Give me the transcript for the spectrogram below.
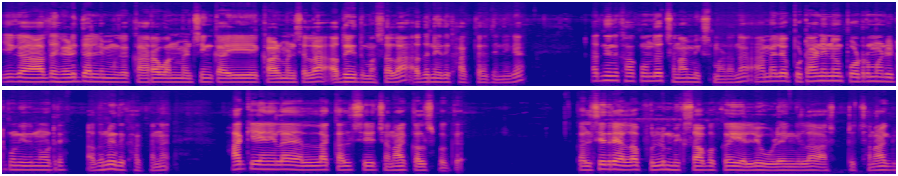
ಈಗ ಅದು ಹೇಳಿದ್ದಲ್ಲಿ ನಿಮ್ಗೆ ಖಾರ ಒಂದು ಮೆಣಸಿನ್ಕಾಯಿ, ಕಾಳು ಮೆಣಸೆಲ್ಲ, ಅದು ಇದು ಮಸಾಲ, ಅದನ್ನ ಇದಕ್ಕೆ ಹಾಕ್ತಾ ಇದ್ದೀನಿ ಈಗ. ಅದನ್ನ ಇದಕ್ಕೆ ಹಾಕೊಂಡು ಚೆನ್ನಾಗಿ ಮಿಕ್ಸ್ ಮಾಡೋಣ. ಆಮೇಲೆ ಪುಟಾಣಿನ ಪೌಡ್ರ್ ಮಾಡಿ ಇಟ್ಕೊಂಡಿದ್ದೀನಿ ನೋಡಿರಿ, ಅದನ್ನು ಇದಕ್ಕೆ ಹಾಕೋಣ ಹಾಕಿ ಏನಿಲ್ಲ, ಎಲ್ಲ ಕಲಸಿ ಚೆನ್ನಾಗಿ ಕಲಿಸ್ಬೇಕು. ಕಲಸಿದ್ರೆ ಎಲ್ಲ ಫುಲ್ ಮಿಕ್ಸ್ ಆಗ್ಬೇಕು, ಎಲ್ಲಿ ಉಳಿಯಂಗಿಲ್ಲ, ಅಷ್ಟು ಚೆನ್ನಾಗಿ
